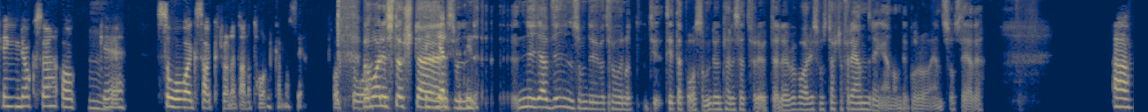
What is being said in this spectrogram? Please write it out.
kring det också och mm. eh, såg saker från ett annat håll kan man säga. Vad var det största liksom, nya vyn som du var tvungen att titta på som du inte hade sett förut? Eller vad var det som största förändringen om det går att ens att säga det? Att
